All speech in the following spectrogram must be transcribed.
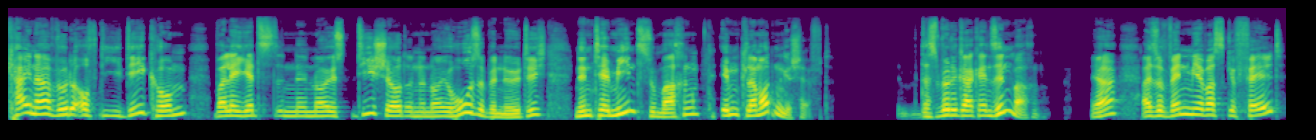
Keiner würde auf die Idee kommen, weil er jetzt ein neues T-Shirt und eine neue Hose benötigt, einen Termin zu machen im Klamottengeschäft. Das würde gar keinen Sinn machen. Ja, also wenn mir was gefällt,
